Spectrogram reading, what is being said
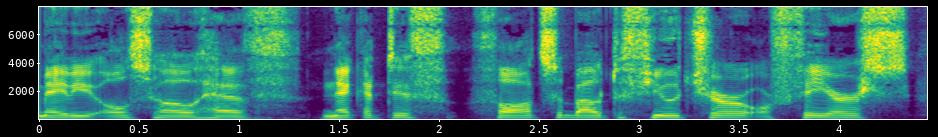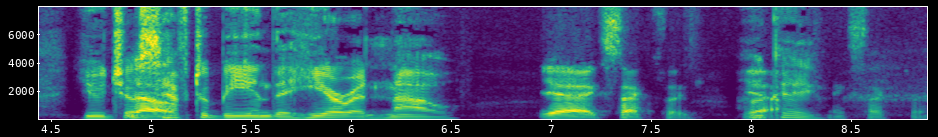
maybe also have negative thoughts about the future or fears. You just No. have to be in the here and now. Yeah, exactly. Yeah, Okay. exactly.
